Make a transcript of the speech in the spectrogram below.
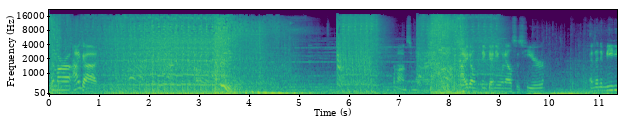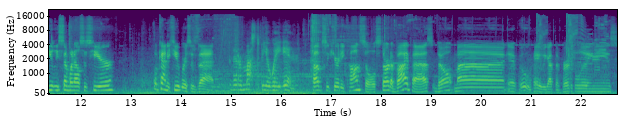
Samara, I got. Come on, Samara. I don't think anyone else is here. And then immediately someone else is here? What kind of hubris is that? There must be a way in. Hub security console, start a bypass. Don't mind if. Ooh, hey, we got the vertical thingies.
